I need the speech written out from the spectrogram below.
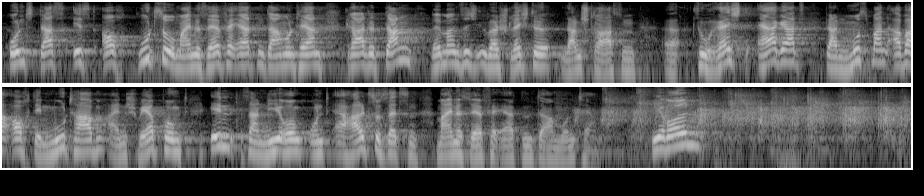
und Das ist auch gut so, meine sehr verehrten Damen und Herren, gerade dann, wenn man sich über schlechte Landstraßen äh, zu Recht ärgert, dann muss man aber auch den Mut haben, einen Schwerpunkt in Sanierung und Erhalt zu setzen. Meine sehr verehrten Damen und Herren. Wir wollen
